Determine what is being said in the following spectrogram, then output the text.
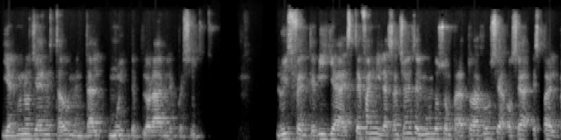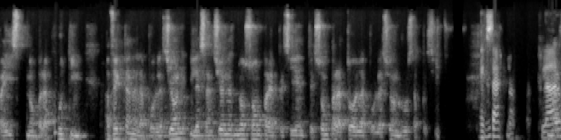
y algunos ya en estado mental muy deplorable, pues sí. Luis Fentevilla, Stephanie, las sanciones del mundo son para toda Rusia, o sea, es para el país, no para Putin. Afectan a la población y las sanciones no son para el presidente, son para toda la población rusa, pues sí. Exacto, claro.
